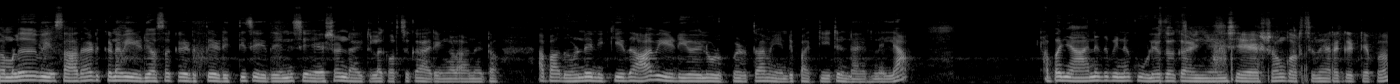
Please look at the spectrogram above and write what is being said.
നമ്മൾ സാധാ എടുക്കുന്ന വീഡിയോസൊക്കെ എടുത്ത് എഡിറ്റ് ചെയ്തതിന് ശേഷം ഉണ്ടായിട്ടുള്ള കുറച്ച് കാര്യങ്ങളാണ് കേട്ടോ. അപ്പോൾ അതുകൊണ്ട് എനിക്ക് ഇത് ആ വീഡിയോയിൽ ഉൾപ്പെടുത്താൻ വേണ്ടി പറ്റിയിട്ടുണ്ടായിരുന്നില്ല. അപ്പോൾ ഞാനിത് പിന്നെ കുളിയൊക്കെ കഴിഞ്ഞതിന് ശേഷം കുറച്ച് നേരം കിട്ടിയപ്പോൾ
